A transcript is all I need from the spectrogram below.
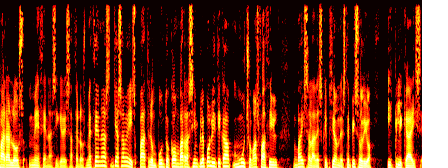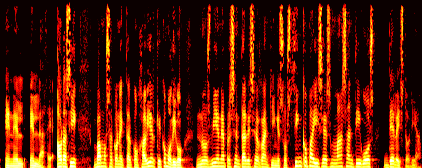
para los mecenas. Si queréis hacer los mecenas, ya sabéis, patreon.com barra simple política, mucho más fácil. Vais a la descripción de este episodio y clicáis en el enlace. Ahora sí, vamos a conectar con Javier, que como digo, nos viene a presentar ese ranking, esos cinco países más antiguos de la historia.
